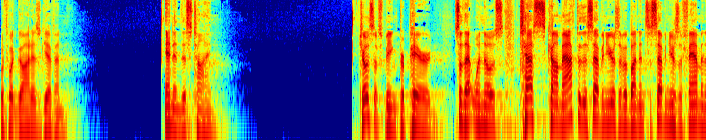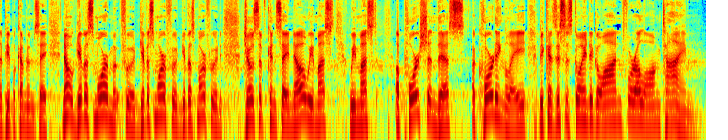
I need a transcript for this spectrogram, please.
with what God has given? And in this time, Joseph's being prepared so that when those tests come after the seven years of abundance, the seven years of famine, the people come to him and say, No, give us more food, give us more food, give us more food. Joseph can say, No, we must, we must apportion this accordingly because this is going to go on for a long time.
